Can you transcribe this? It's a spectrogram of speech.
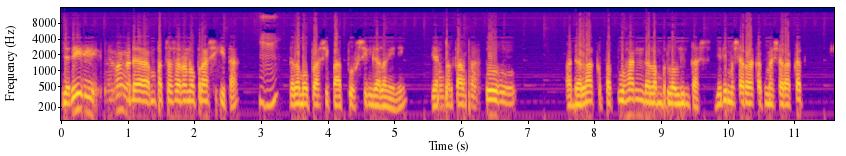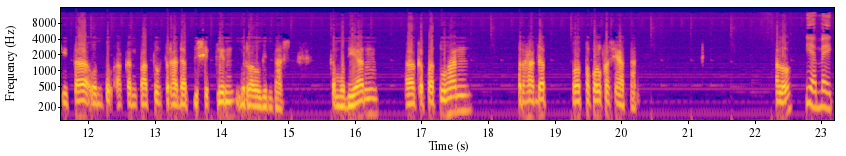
Jadi memang ada empat sasaran operasi kita mm -hmm. dalam operasi Patuh Singgalang ini. Yang pertama itu adalah kepatuhan dalam berlalu lintas. Jadi masyarakat-masyarakat kita untuk akan patuh terhadap disiplin berlalu lintas. Kemudian uh, kepatuhan terhadap protokol kesehatan. Halo? Iya, baik.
